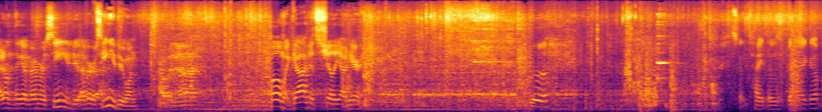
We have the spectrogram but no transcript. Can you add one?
I don't think I've ever seen you do. I've ever seen you do one. Probably not. Oh my gosh, it's chilly out here. Ugh. Just gotta tighten this bag up.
